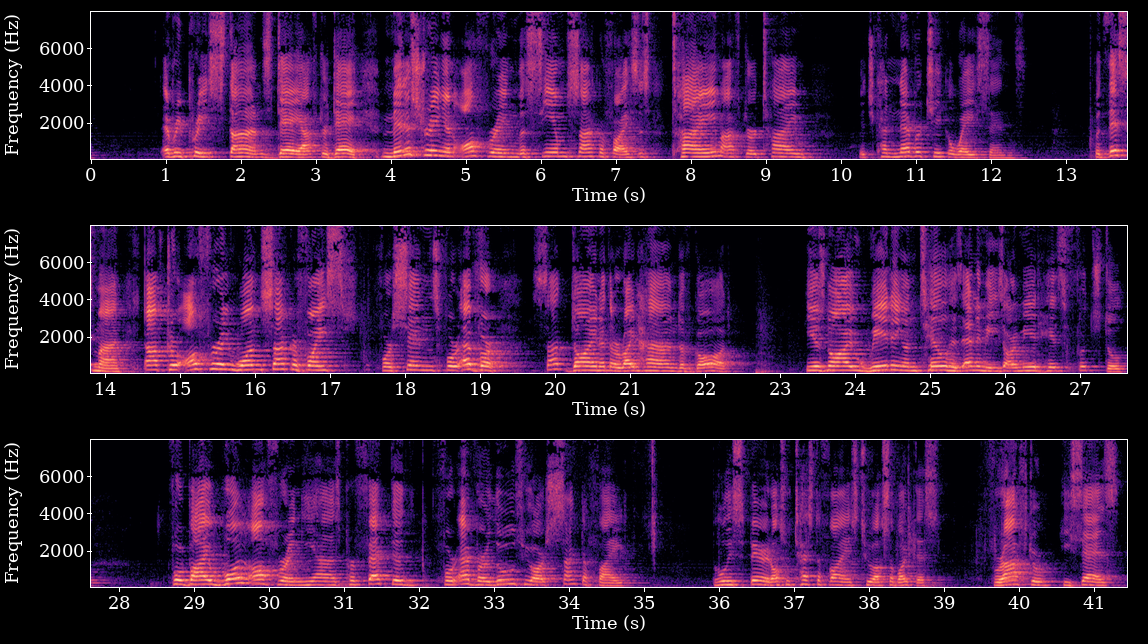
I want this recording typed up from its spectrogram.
Every priest stands day after day, ministering and offering the same sacrifices time after time, which can never take away sins. But this man, after offering one sacrifice for sins forever, sat down at the right hand of God. He is now waiting until his enemies are made his footstool. For by one offering he has perfected forever those who are sanctified. The Holy Spirit also testifies to us about this. For after he says,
